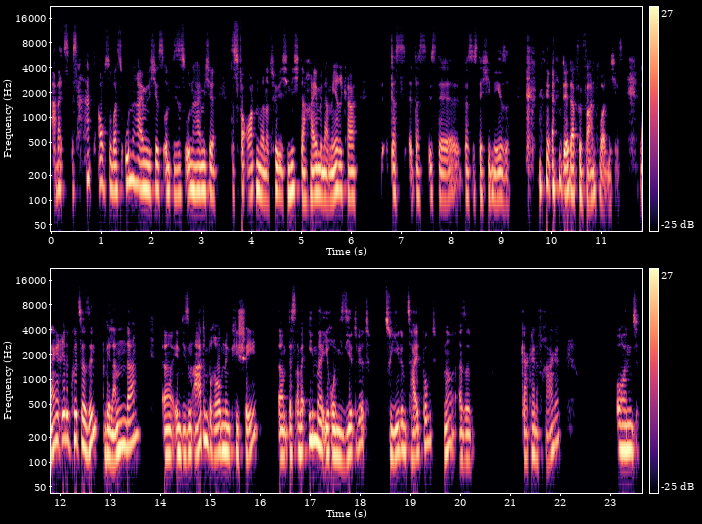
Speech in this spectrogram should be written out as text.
aber es, es hat auch so was Unheimliches und dieses Unheimliche, das verorten wir natürlich nicht daheim in Amerika. Das, das ist der, das ist der Chinese, der dafür verantwortlich ist. Lange Rede, kurzer Sinn. Wir landen da äh, in diesem atemberaubenden Klischee, äh, das aber immer ironisiert wird, zu jedem Zeitpunkt. Ne? Also gar keine Frage. Und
